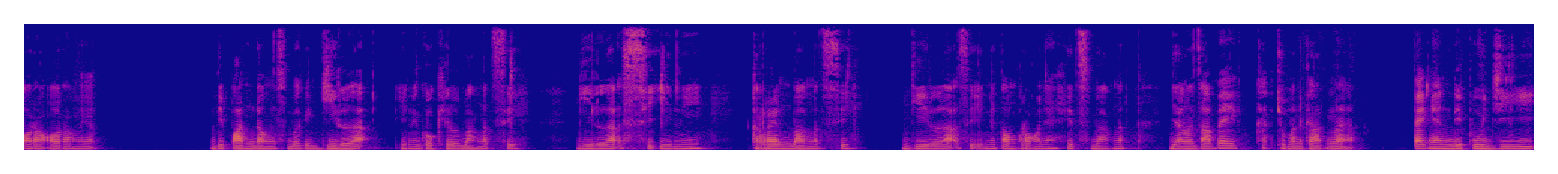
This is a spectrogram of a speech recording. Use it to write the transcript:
orang-orang yang dipandang sebagai gila. Ini gokil banget sih. Gila si ini keren banget sih. Gila sih ini tongkrongannya hits banget. Jangan sampai cuman karena pengen dipuji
